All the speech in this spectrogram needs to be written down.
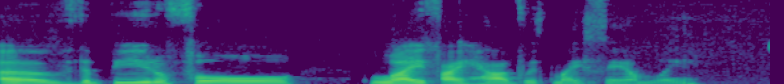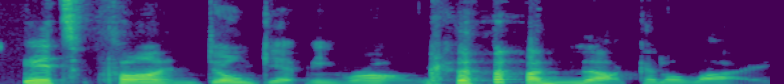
of the beautiful life I have with my family. It's fun, don't get me wrong. I'm not going to lie.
